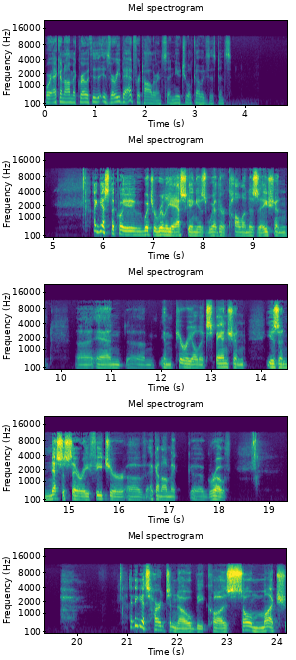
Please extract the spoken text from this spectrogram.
where economic growth is, is very bad for tolerance and mutual coexistence? I guess the what you're really asking is whether colonization uh, and um, imperial expansion is a necessary feature of economic uh, growth. I think it's hard to know because so much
